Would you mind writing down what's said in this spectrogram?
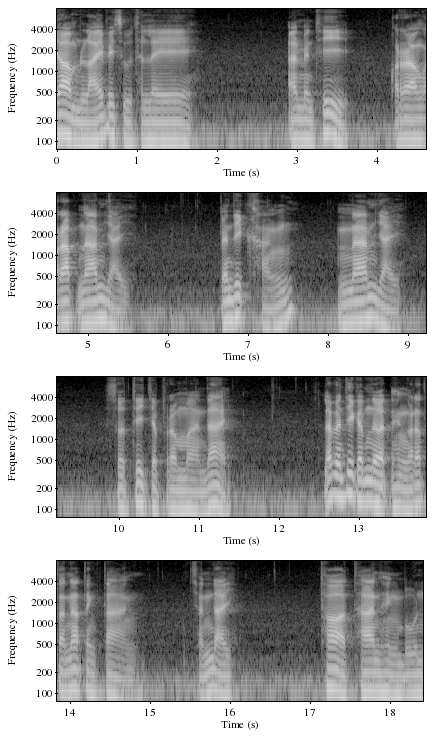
ย่อมไหลไปสู่ทะเล อันเป็นที่รองรับน้ำใหญ่ เป็นที่ขังน้ำใหญ่ สุดที่จะประมาณได้ และเป็นที่กำเนิดแห่งรัตนะต่างๆ ฉันใด ทอดทานแห่งบุญ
